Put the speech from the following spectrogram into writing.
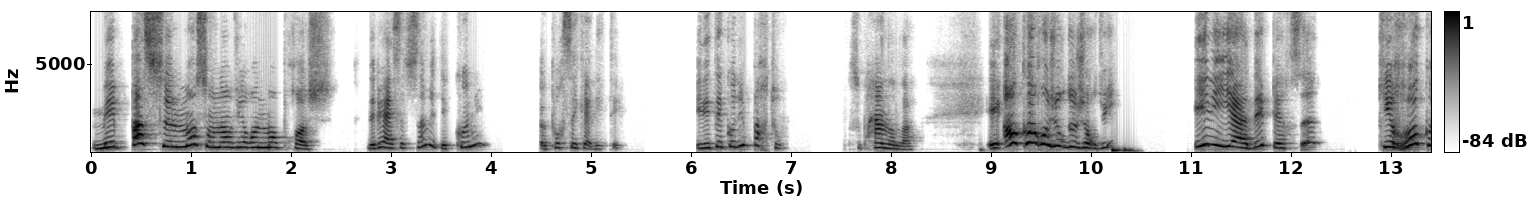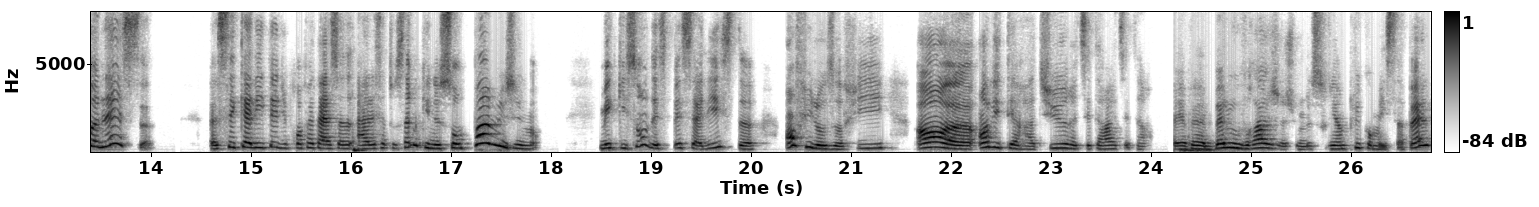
mais pas seulement son environnement proche. Nabi Hassan était connu euh, pour ses qualités. Il était connu partout. Subhanallah. Et encore au jour d'aujourd'hui, il y a des personnes qui reconnaissent euh, ces qualités du prophète qui ne sont pas musulmans, mais qui sont des spécialistes en philosophie, euh, en, littérature, etc., etc. Il y avait un bel ouvrage, je ne me souviens plus comment il s'appelle,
